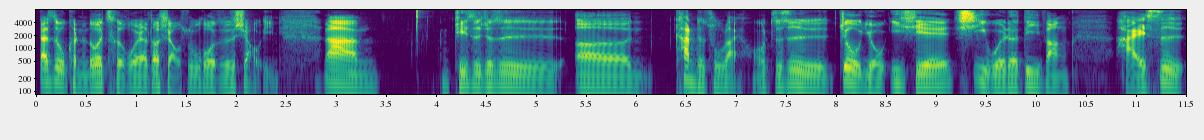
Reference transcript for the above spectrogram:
但是我可能都会扯回来到小输或者是小赢。那其实就是呃看得出来，我只是就有一些细微的地方还是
